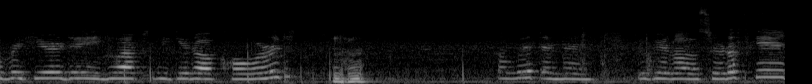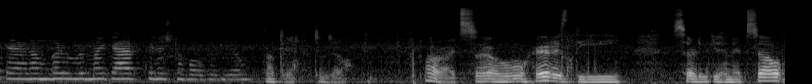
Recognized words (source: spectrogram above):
over here, they you actually get a card Mm-hmm. of it, and then you get a certificate. And I'm gonna let my dad finish the whole video. Okay, chill Joe. Alright, so here is the certification itself.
